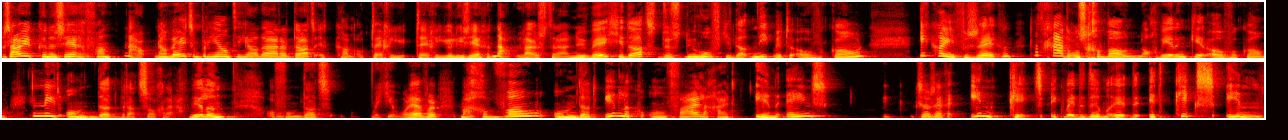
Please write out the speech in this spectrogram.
zou je kunnen zeggen van, nou, nou weet een briljante Jaldara dat. Ik kan ook tegen, tegen jullie zeggen, nou luisteraar, nu weet je dat. Dus nu hoef je dat niet meer te overkomen. Ik kan je verzekeren, dat gaat ons gewoon nog weer een keer overkomen. En niet omdat we dat zo graag willen, of omdat, weet je, whatever. Maar gewoon omdat innerlijke onveiligheid ineens, ik zou zeggen, inkikt. Ik weet het helemaal, it kicks in.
